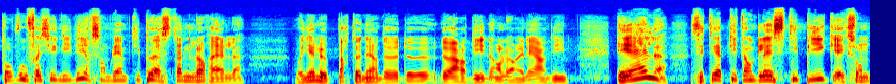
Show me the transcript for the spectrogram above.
pour que vous fassiez une idée, il ressemblait un petit peu à Stan Laurel. Vous voyez le partenaire de, Hardy dans Laure et Hardy. Et elle, c'était la petite anglaise typique avec son,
